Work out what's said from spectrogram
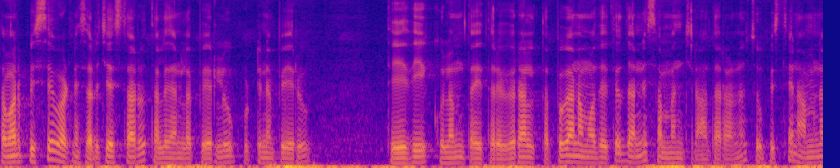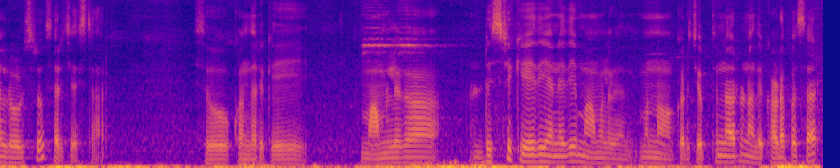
సమర్పిస్తే వాటిని సరిచేస్తారు. తల్లిదండ్రుల పేర్లు పుట్టిన పేరు తేదీ కులం తదితర వివరాలు తప్పుగా నమోదైతే దాన్ని సంబంధించిన ఆధారాలను చూపిస్తే నామినల్ రూల్స్లో సరిచేస్తారు. సో కొందరికి మామూలుగా డిస్టిక్ ఏది అనేది మామూలుగా మొన్న ఒకరు చెప్తున్నారు నాది కడప సార్.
